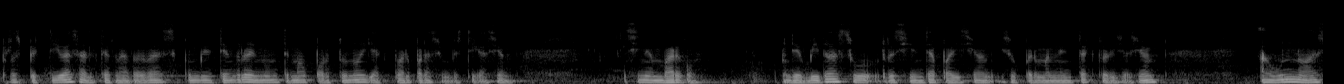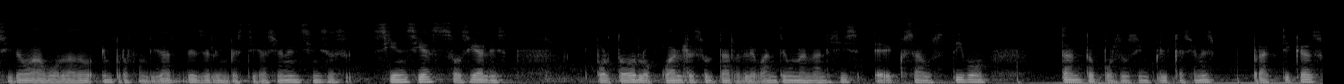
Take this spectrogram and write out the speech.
perspectivas alternadoras, convirtiéndolo en un tema oportuno y actual para su investigación. Sin embargo, debido a su reciente aparición y su permanente actualización, aún no ha sido abordado en profundidad desde la investigación en ciencias, sociales, por todo lo cual resulta relevante un análisis exhaustivo tanto por sus implicaciones prácticas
